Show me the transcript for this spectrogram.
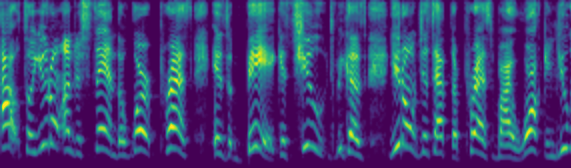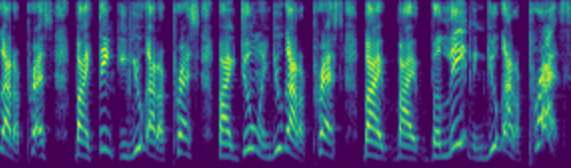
out. So you don't understand the word press is big, it's huge because you don't just have to press by walking, you got to press by thinking, you got to press by doing, you got to press by by believing. You got to press.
